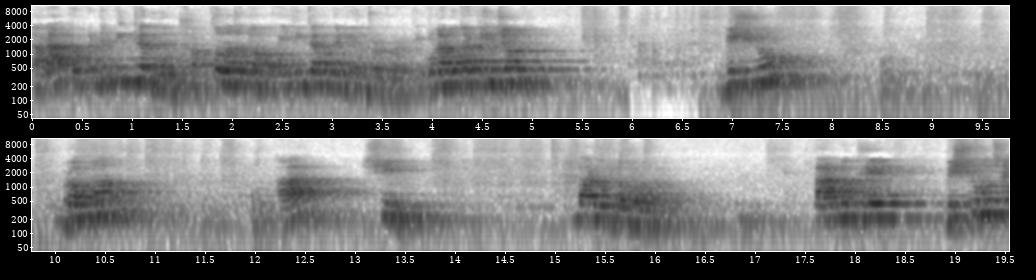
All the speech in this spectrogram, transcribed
তারা প্রকৃতির তিনটা গুণ সত্য রজতম এই তিনটা গুণকে নিয়ন্ত্রণ করে। গুণাবতার তিনজন বিষ্ণু ব্রহ্মা আর শিব। বা রুদ্র তার মধ্যে বিষ্ণু হচ্ছেন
